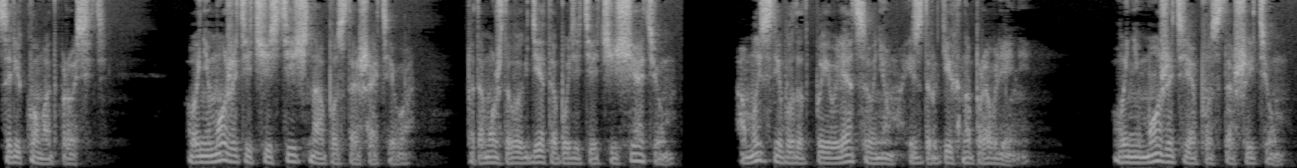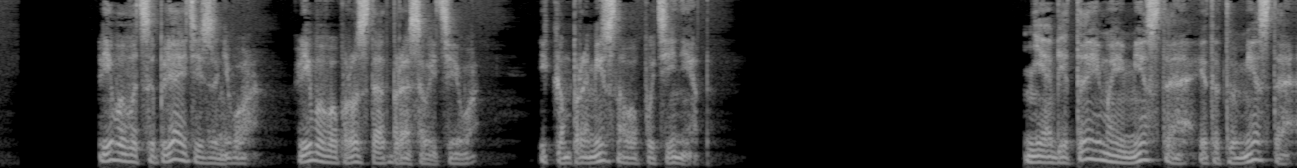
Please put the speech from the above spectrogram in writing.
целиком отбросить. Вы не можете частично опустошать его – потому что вы где-то будете очищать ум, а мысли будут появляться в нем из других направлений. Вы не можете опустошить ум. Либо вы цепляетесь за него, либо вы просто отбрасываете его, и компромиссного пути нет. Необитаемое место – это то место,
